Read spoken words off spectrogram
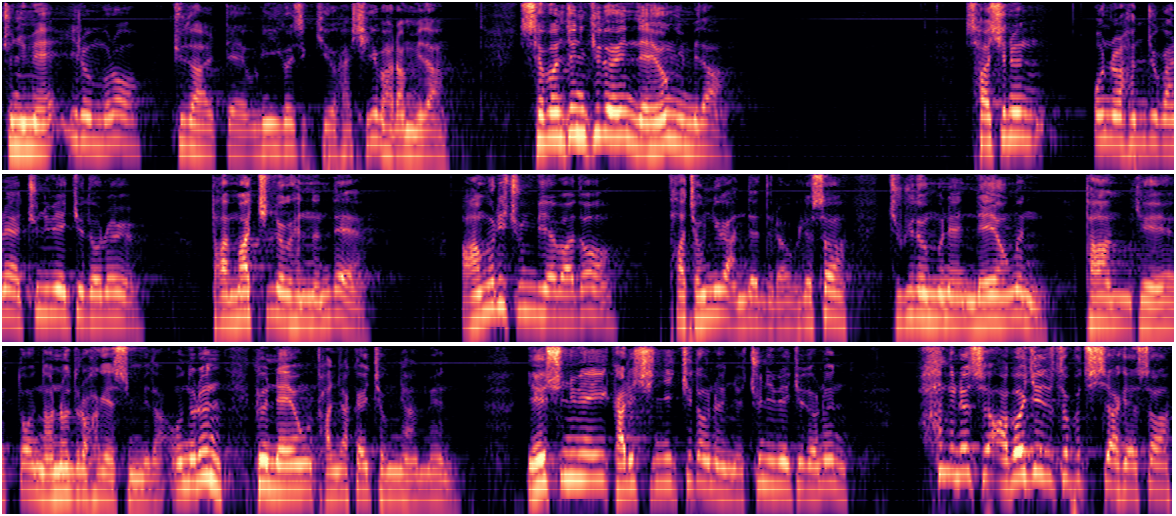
주님의 이름으로 기도할 때 우리 이것을 기억하시기 바랍니다. 세 번째는 기도의 내용입니다. 사실은 오늘 한 주간에 주님의 기도를 다 마치려고 했는데 아무리 준비해봐도 다 정리가 안 되더라고요. 그래서 주기도문의 내용은 다음 기회에 또 나누도록 하겠습니다. 오늘은 그 내용을 간략하게 정리하면 예수님의 가르친 이 기도는요. 주님의 기도는 하늘에서 아버지에서부터 시작해서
